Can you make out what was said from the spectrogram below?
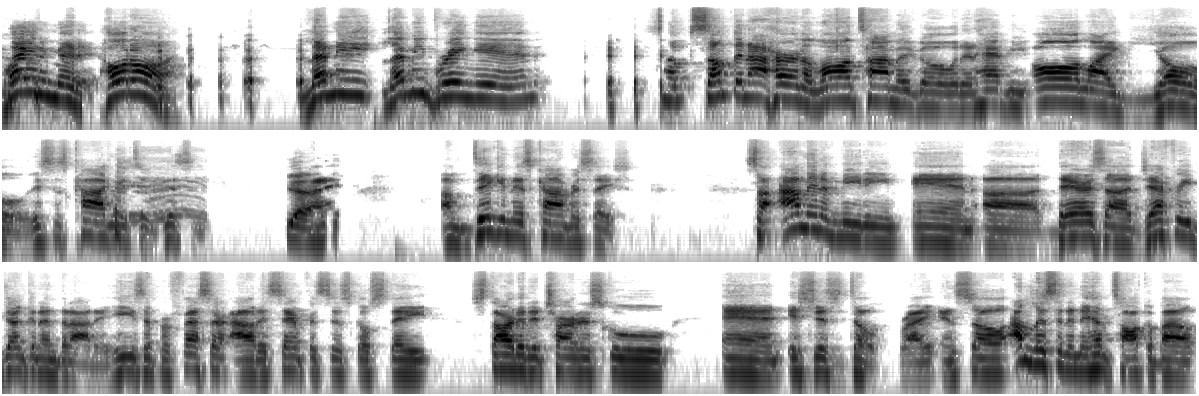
wait a minute. Hold on. let me let me bring in some something I heard a long time ago that had me all like, yo, this is cognitive dissonance. yeah. Right. I'm digging this conversation. So I'm in a meeting and uh, there's uh, Jeffrey Duncan Andrade. He's a professor out at San Francisco State, started a charter school, and it's just dope, right? And so I'm listening to him talk about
